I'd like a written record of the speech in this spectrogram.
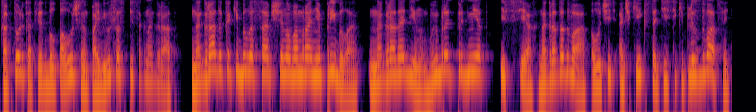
Как только ответ был получен, появился список наград. Награда, как и было сообщено вам ранее, прибыла. Награда 1. Выбрать предмет из всех. Награда 2. Получить очки к статистике плюс 20.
